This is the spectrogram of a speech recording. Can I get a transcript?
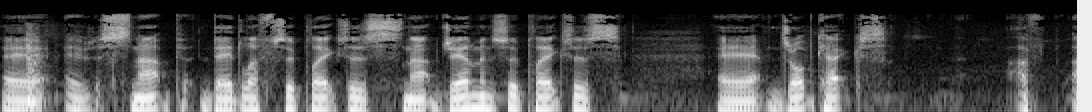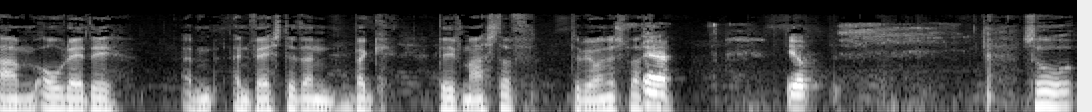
Uh, snap deadlift suplexes, snap German suplexes, uh, drop kicks. I've, I'm already um, invested in big Dave Mastiff, to be honest with Yeah. you. Yep. So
